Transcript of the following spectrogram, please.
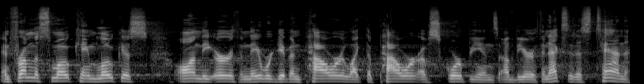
And from the smoke came locusts on the earth, and they were given power like the power of scorpions of the earth. In Exodus 10,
